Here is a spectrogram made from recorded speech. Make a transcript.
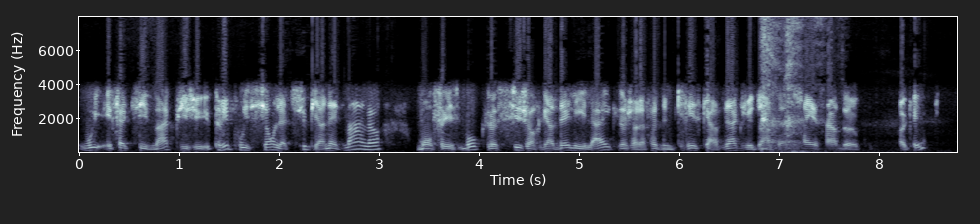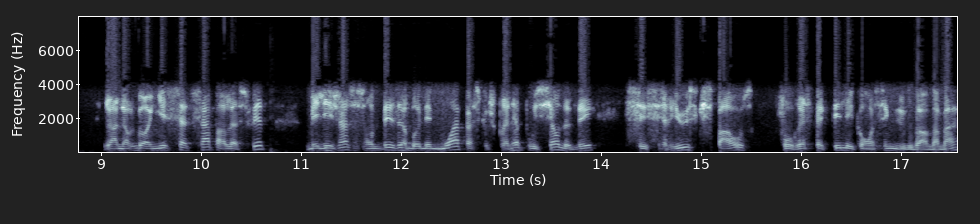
Oui, effectivement. Puis j'ai pris position là-dessus. Puis honnêtement, là, mon Facebook, si je regardais les likes, j'aurais fait une crise cardiaque. J'ai dû en faire 500 de OK? J'en ai regagné 700 par la suite, mais les gens se sont désabonnés de moi parce que je prenais position de dire c'est sérieux ce qui se passe, faut respecter les consignes du gouvernement.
